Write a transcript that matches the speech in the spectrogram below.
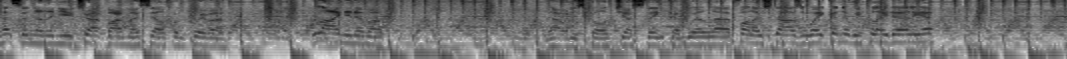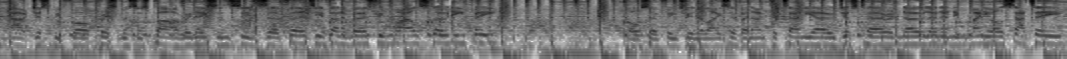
That's another new track by myself and Quivver, lining them up. That one is called Just Think and we'll uh, follow Stars Awaken that we played earlier. Out just before Christmas as part of Renaissance's uh, 30th anniversary milestone EP. Also featuring the likes of Hernan Cattaneo, Just Her and Nolan and Emanuel Satie.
